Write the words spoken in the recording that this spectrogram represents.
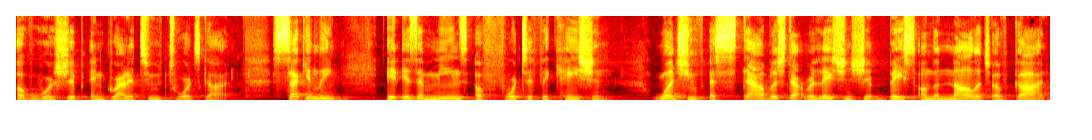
of worship and gratitude towards God. Secondly, it is a means of fortification. Once you've established that relationship based on the knowledge of God,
